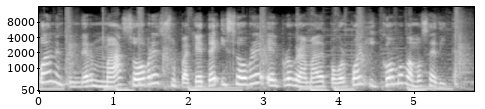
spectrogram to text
puedan entender más sobre su paquete y sobre el programa de PowerPoint y cómo vamos a editar.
